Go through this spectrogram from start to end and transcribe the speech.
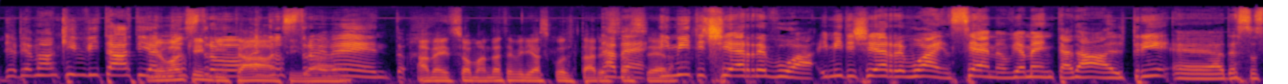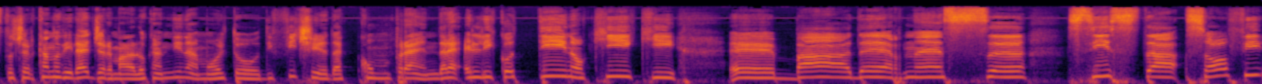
Li abbiamo anche invitati al Abbiamo anche nostro, al invitati, nostro dai. evento. Vabbè, insomma, andateveli a ascoltare Vabbè, stasera. i mitici RVA, i mitici RVA insieme ovviamente ad altri, eh, adesso sto cercando di leggere ma la locandina è molto difficile da comprendere, Elicottino, Kiki, eh, Badernes, Sista, Sofi,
